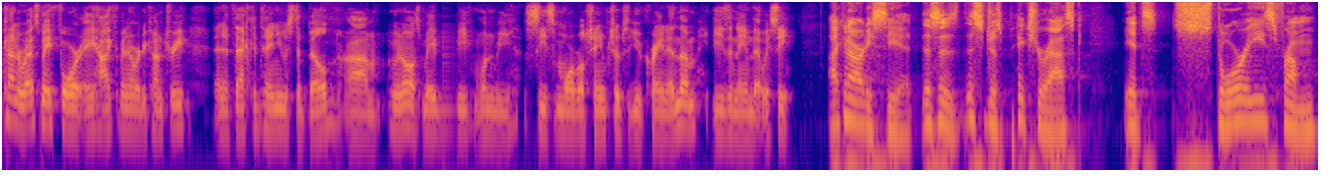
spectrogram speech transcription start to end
kind of resume for a hockey minority country. And if that continues to build, um, who knows? Maybe when we see some more world championships of Ukraine in them, he's a name that we see. I can already see it. This is this is just picturesque. It's stories from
